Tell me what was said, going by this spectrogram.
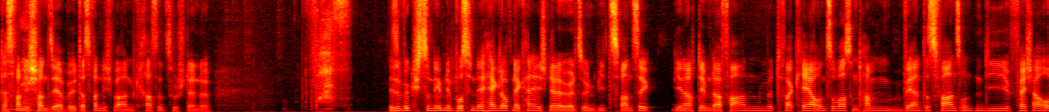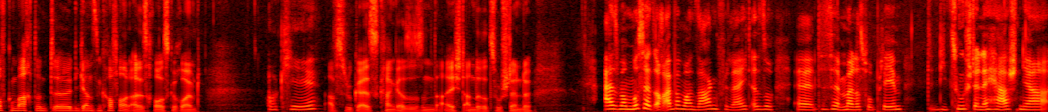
Das fand ich schon sehr wild. Das fand ich waren krasse Zustände. Was? Wir sind wirklich so neben dem Bus hinterhergelaufen, der kann ja nicht schneller als irgendwie 20, je nachdem, da fahren mit Verkehr und sowas und haben während des Fahrens unten die Fächer aufgemacht und äh, die ganzen Koffer und alles rausgeräumt. Okay. Absolut geisteskrank, also es sind echt andere Zustände. Also man muss jetzt auch einfach mal sagen, vielleicht, also äh, das ist ja immer das Problem, die Zustände herrschen ja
